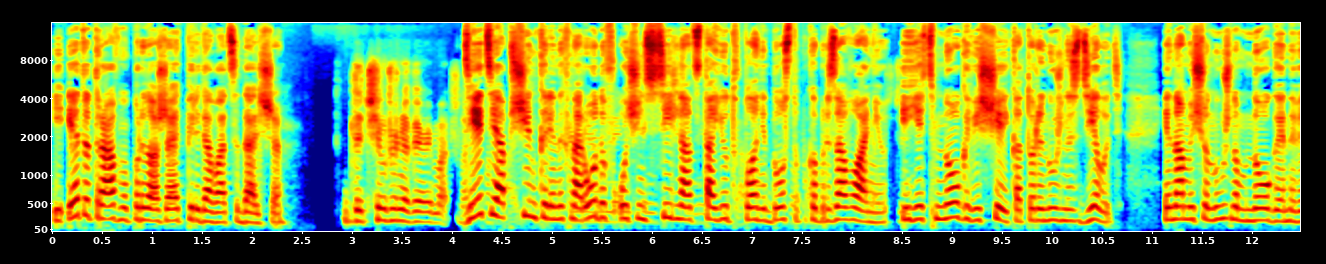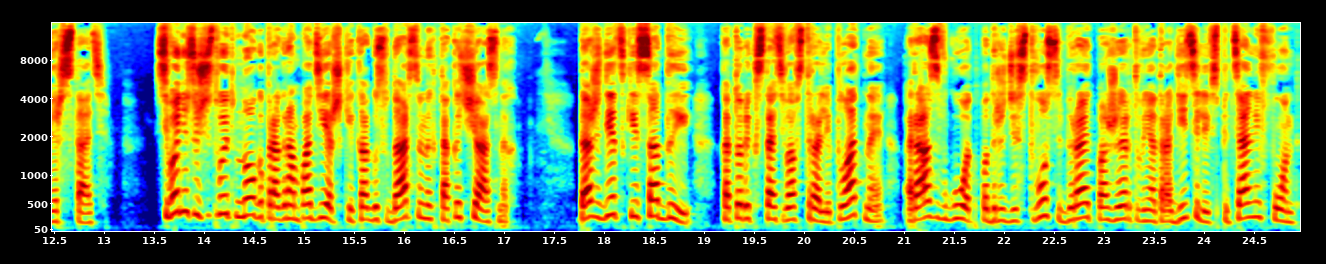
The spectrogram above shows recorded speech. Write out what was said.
И эта травма продолжает передаваться дальше. Дети общин коренных народов очень сильно отстают в плане доступа к образованию, и есть много вещей, которые нужно сделать, и нам еще нужно многое наверстать. Сегодня существует много программ поддержки, как государственных, так и частных. Даже детские сады, которые, кстати, в Австралии платные, раз в год под Рождество собирают пожертвования от родителей в специальный фонд,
